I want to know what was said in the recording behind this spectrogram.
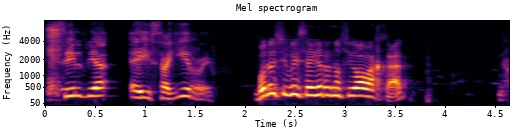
Silvia Eizaguirre. Bueno, y Silvia Guerra no se iba a bajar. No,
